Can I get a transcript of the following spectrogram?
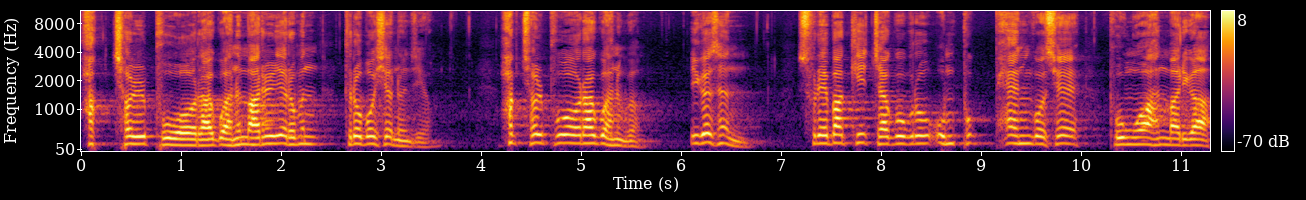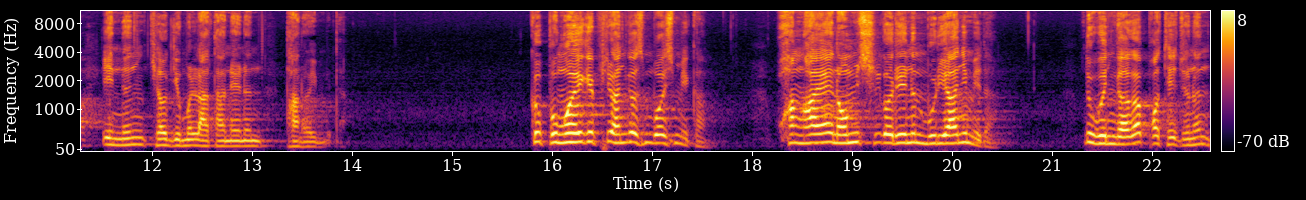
학철부어라고 하는 말을 여러분 들어보셨는지요? 학철부어라고 하는 것 이것은 수레바퀴 자국으로 움푹 팬 곳에 붕어 한 마리가 있는 격임을 나타내는 단어입니다. 그 붕어에게 필요한 것은 무엇입니까? 황하에 넘실거리는 물이 아닙니다. 누군가가 보태주는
